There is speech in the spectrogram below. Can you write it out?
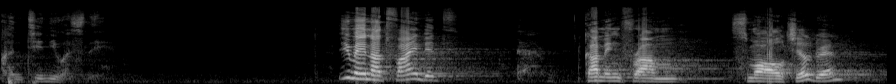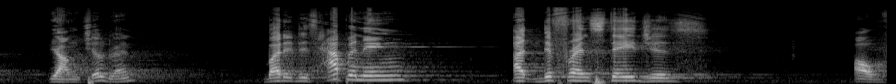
continuously. You may not find it coming from small children, young children, but it is happening at different stages of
